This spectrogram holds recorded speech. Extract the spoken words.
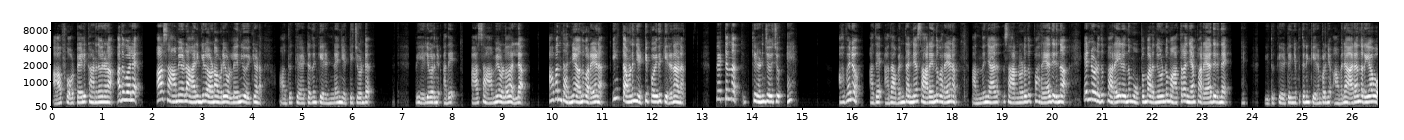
ആ ഫോട്ടോയിൽ കാണുന്നവനാണോ. അതുപോലെ ആ സാമ്യമുള്ള ആരെങ്കിലും ആണോ അവിടെ ഉള്ളതെന്ന് ചോദിക്കുകയാണ്. അത് കേട്ടതും കിരണിനെ ഞെട്ടിച്ചുകൊണ്ട് വേലു പറഞ്ഞു അതെ ആ സാമ്യമുള്ളതല്ല അവൻ തന്നെയാന്ന് പറയണ. ഈ തവണ ഞെട്ടിപ്പോയത് കിരണാണ്. പെട്ടെന്ന് കിരൺ ചോദിച്ചു ഏ അവനോ? അതെ അത് അവൻ തന്നെ സാറേ എന്ന് പറയണം. അന്ന് ഞാൻ സാറിനോടത് പറയാതിരുന്ന എന്നോടത് പറയലെന്ന് മൂപ്പൻ പറഞ്ഞുകൊണ്ട് മാത്രം ഞാൻ പറയാതിരുന്നേ. ഇത് കേട്ട് കഴിഞ്ഞപ്പോഴത്തേനും കിരൺ പറഞ്ഞു അവൻ ആരാന്നറിയാവോ?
